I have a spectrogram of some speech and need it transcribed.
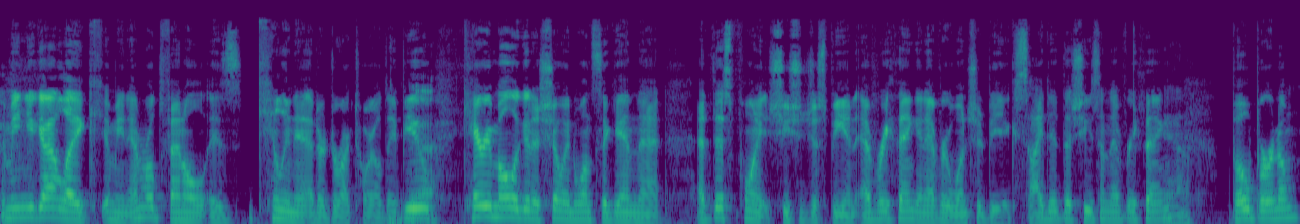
I mean, you got like, I mean, Emerald Fennell is killing it at her directorial debut. Yeah. Carey Mulligan is showing once again that at this point she should just be in everything, and everyone should be excited that she's in everything. Yeah. Bo Burnham,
